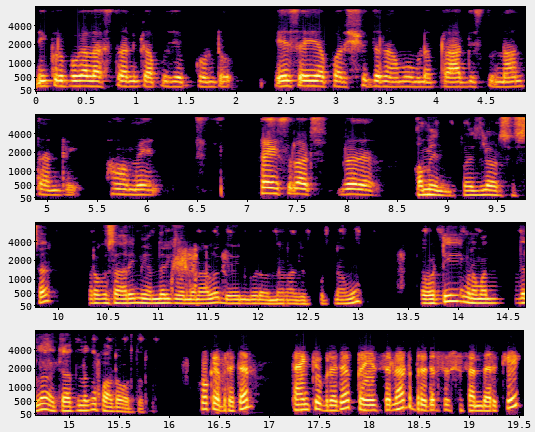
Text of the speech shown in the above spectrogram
నీ కృపగల హస్తానికి అప్పు చెప్పుకుంటూ ఏసయ్య పరిశుద్ధ నామం ప్రార్థిస్తున్నాను తండ్రి. Amen. Praise Lords brother. Amen. Praise Lords sir మరొకసారి మీ అందరికీ వందనాలు దేవుని కూడా వందనాలు చెప్పుకుంటున్నాము. కాబట్టి మన మధ్యలో క్యాథలిక్ పాట పాడతారు. Okay brother. Thank you brother. Praise Lord brother sisters అందరికీ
